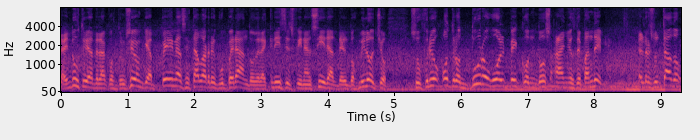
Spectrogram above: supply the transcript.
La industria de la construcción, que apenas estaba recuperando de la crisis financiera del 2008, sufrió otro duro golpe con dos años de pandemia. El resultado,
